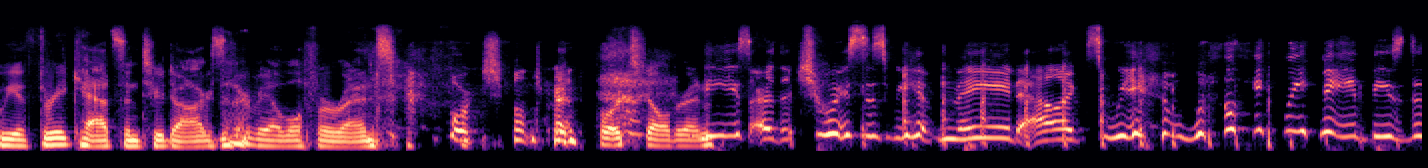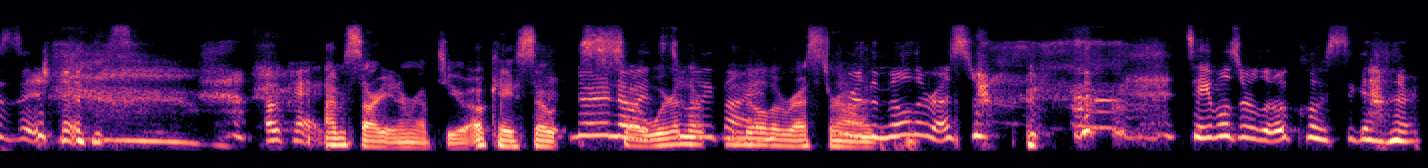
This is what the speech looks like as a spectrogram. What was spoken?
we have three cats and two dogs that are available for rent Four children. Four children. These are the choices we have made, Alex. We have willingly made these decisions. Okay. I'm sorry to interrupt you. Okay, so No, no, no, so we're in totally the middle of the We're restaurant. in the middle of the restaurant. Tables are a little close together.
